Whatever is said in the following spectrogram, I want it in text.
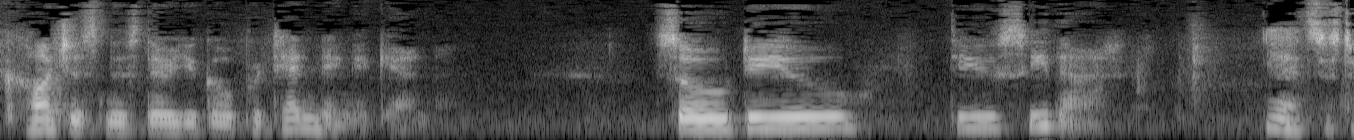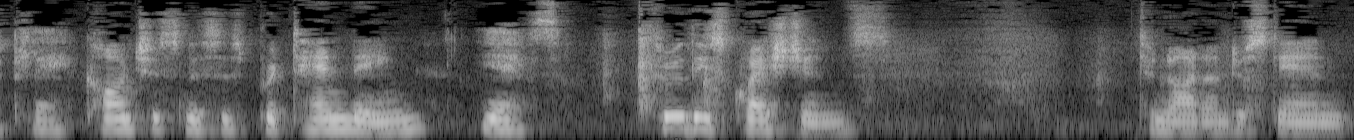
consciousness, there you go, pretending again. So do you do you see that Yeah, it's just a play. consciousness is pretending Yes. through these questions to not understand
